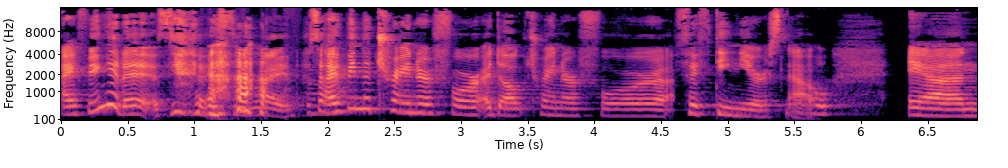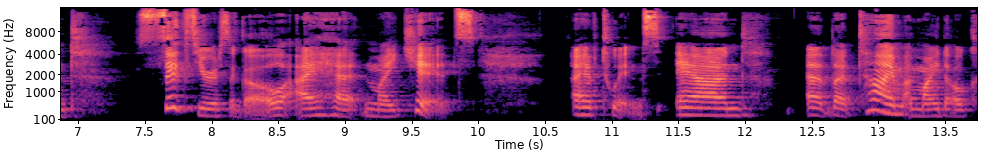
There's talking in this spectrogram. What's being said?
I think it is. Yes, right. so I've been a trainer for a dog trainer for 15 years now. And six years ago, I had my kids. I have twins. And at that time, my dog,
